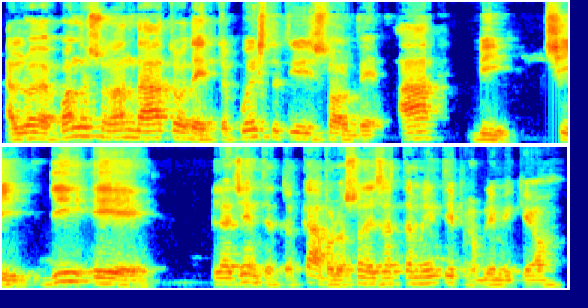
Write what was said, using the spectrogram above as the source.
Allora, quando sono andato ho detto questo ti risolve A, B, C, D e E. E la gente ha detto, cavolo, sono esattamente i problemi che ho.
